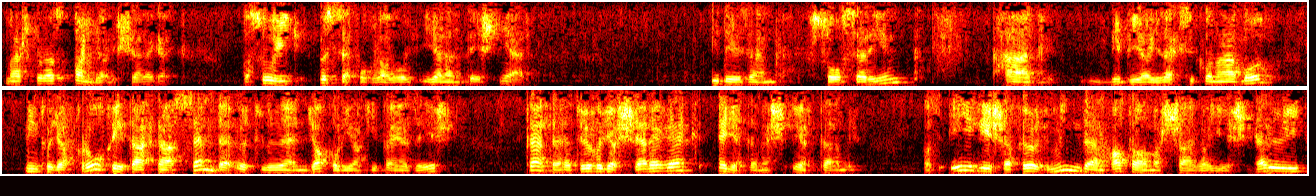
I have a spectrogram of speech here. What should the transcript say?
máskor az angyali seregek. A szó így összefoglaló jelentést nyer. Idézem szó szerint, Hág bibliai lexikonából, mint hogy a profétáknál szembeötlően gyakori a kifejezés, feltehető, hogy a seregek egyetemes értelmű. Az ég és a föld minden hatalmasságai és erői,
